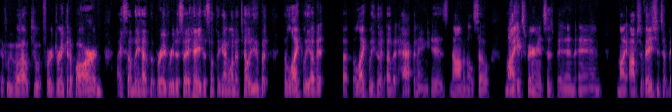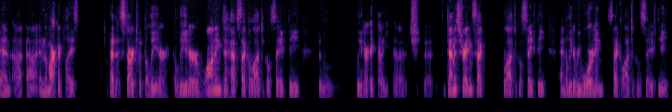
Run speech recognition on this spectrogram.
if we go out to for a drink at a bar and I suddenly have the bravery to say, hey, there's something I want to tell you. But the likely of it, uh, the likelihood of it happening is nominal. So my experience has been, and my observations have been uh, uh, in the marketplace that it starts with the leader, the leader wanting to have psychological safety, the leader uh, uh, uh, demonstrating psychological safety, and the leader rewarding psychological safety.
